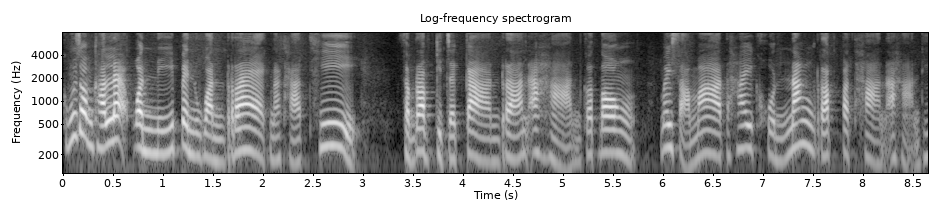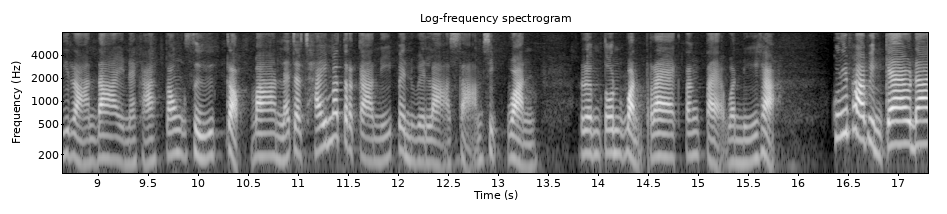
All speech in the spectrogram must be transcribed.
คุณผู้ชมคะและวันนี้เป็นวันแรกนะคะที่สำหรับกิจการร้านอาหารก็ต้องไม่สามารถให้คนนั่งรับประทานอาหารที่ร้านได้นะคะ ต้องซื้อกลับบ้านและจะใช้มาตรการนี้เป็นเวลา 30 วัน เริ่มต้นวันแรกตั้งแต่วันนี้ค่ะ คุณวิภาปิ่นแก้วได้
